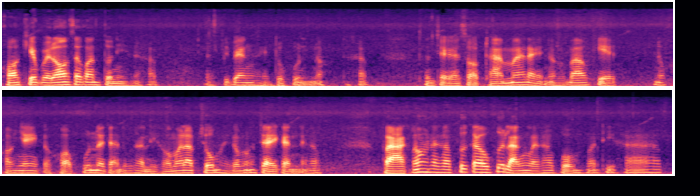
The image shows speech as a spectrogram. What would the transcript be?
ขอเก็บไว้ลองสักก่อนตัวนี้นะครับสิแบ่งให้ตัวคุณเนาะนะครับ สนใจก็สอบถามมาได้เนาะบ้าวเกต นกเขาใหญ่ก็ขอบคุณอาจารย์ทุกท่านที่เขามารับชมให้กำลังใจกันนะครับ ฝากเนาะนะครับเพื่อเก่าเพื่อหลังแหละครับ ผมสวัสดีครับ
